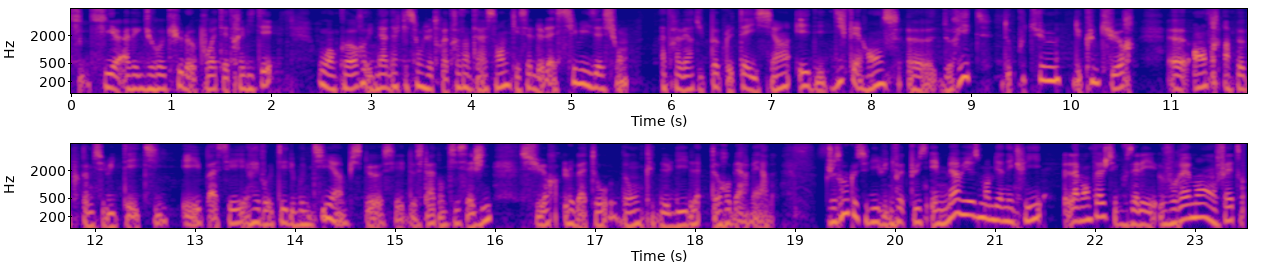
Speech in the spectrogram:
qui, qui, avec du recul, pourraient être évitées. Ou encore une dernière question que j'ai trouvée très intéressante, qui est celle de la civilisation à travers du peuple tahitien et des différences euh, de rites, de coutumes, de culture euh, entre un peuple comme celui de Tahiti et passé révolté du Bounty, hein, puisque c'est de cela dont il s'agit sur le bateau donc de l'île de Robert Merle. Je trouve que ce livre, une fois de plus, est merveilleusement bien écrit. L'avantage, c'est que vous allez vraiment, en fait,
